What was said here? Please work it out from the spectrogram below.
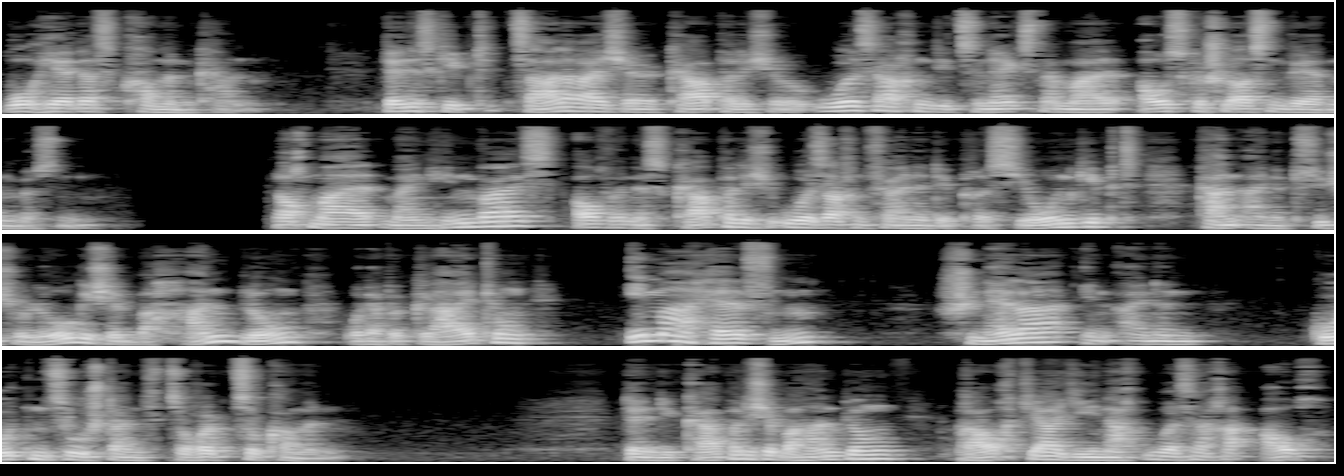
woher das kommen kann. Denn es gibt zahlreiche körperliche Ursachen, die zunächst einmal ausgeschlossen werden müssen. Nochmal mein Hinweis, auch wenn es körperliche Ursachen für eine Depression gibt, kann eine psychologische Behandlung oder Begleitung immer helfen, schneller in einen guten Zustand zurückzukommen. Denn die körperliche Behandlung braucht ja je nach Ursache auch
